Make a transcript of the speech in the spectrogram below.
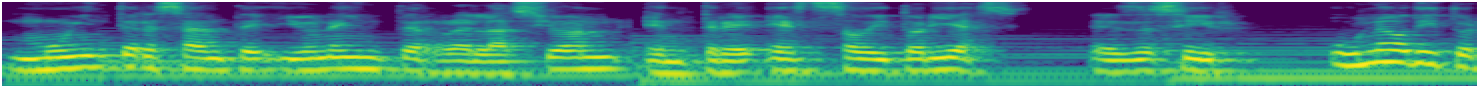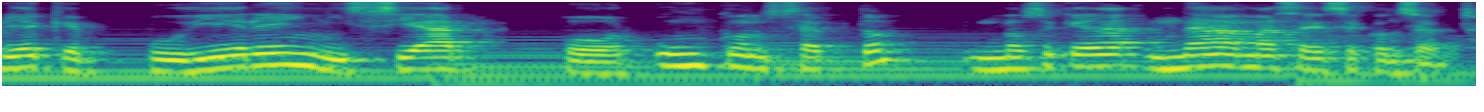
muy interesante y una interrelación entre estas auditorías. Es decir, una auditoría que pudiera iniciar por un concepto, no se queda nada más a ese concepto.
